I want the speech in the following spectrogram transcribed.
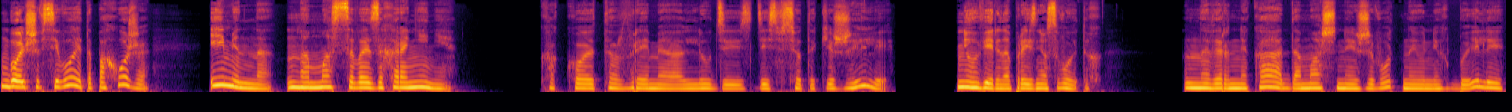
Больше всего это похоже именно на массовое захоронение. Какое-то время люди здесь все таки жили, неуверенно произнес Войтах. Наверняка домашние животные у них были,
